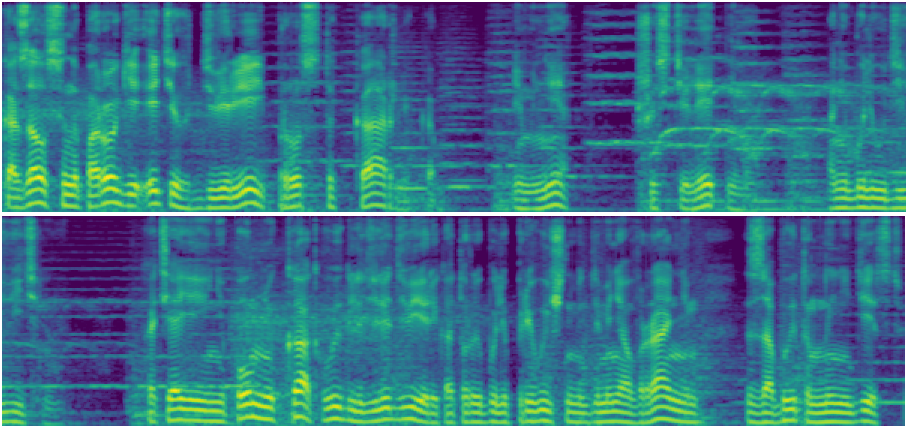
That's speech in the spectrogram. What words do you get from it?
казался на пороге этих дверей просто карликом. И мне, шестилетнему, они были удивительны. Хотя я и не помню, как выглядели двери, которые были привычными для меня в раннем, забытом ныне детстве.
